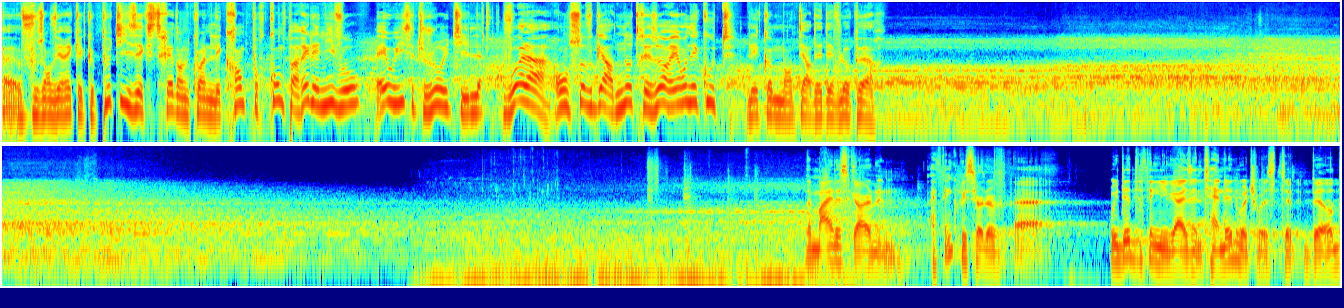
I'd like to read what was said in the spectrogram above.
euh, vous enverrez quelques petits extraits dans le coin de l'écran pour comparer les niveaux. Eh oui, c'est toujours utile. Voilà, on sauvegarde nos trésors et on écoute les commentaires des développeurs. Midas Garden, I think we sort of uh, we did the thing you guys intended, which was to build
